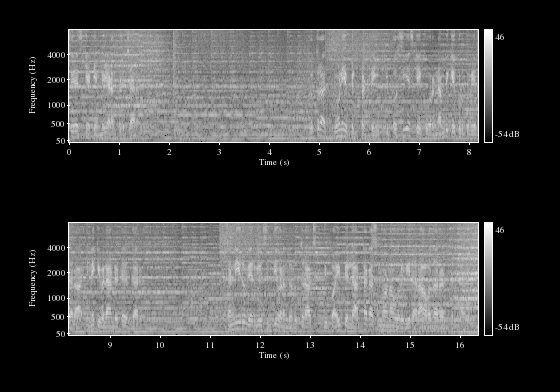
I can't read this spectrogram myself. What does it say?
சிஎஸ்கே டீம்ல இடம் பிடிச்சார். ருத்ராஜ் தோனியை பின்பற்றி இப்போ சிஎஸ்கேக்கு ஒரு நம்பிக்கை கொடுக்க வீரராக இன்னைக்கு விளையாண்டுட்டு இருக்காரு. கண்ணீரும் வேர்வையும் சித்தி வளர்ந்த ருத்ராஜ் இப்போ ஐபிஎல்ல அட்டகாசமான ஒரு வீரராக அவதாரம் எடுத்திருக்காரு.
